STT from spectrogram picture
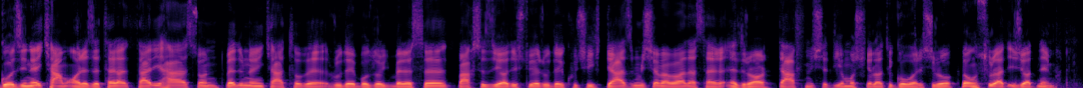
گزینه کم عارضه تری هست چون بدون اینکه حتی به روده بزرگ برسه بخش زیادیش توی روده کوچیک جذب میشه و بعد از طریق ادرار دفع میشه. دیگه مشکلات گوارشی رو به اون صورت ایجاد نمی‌کنه.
